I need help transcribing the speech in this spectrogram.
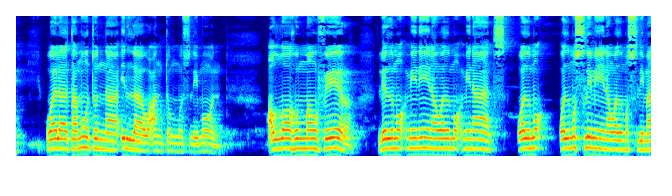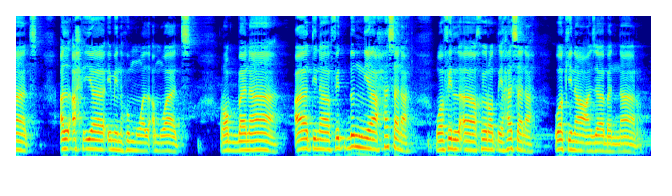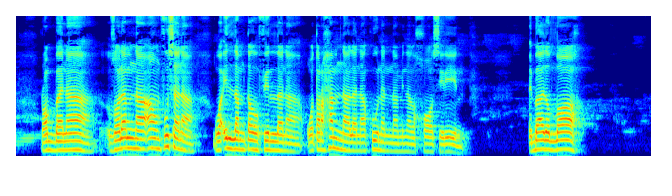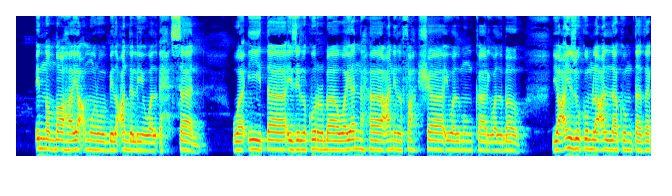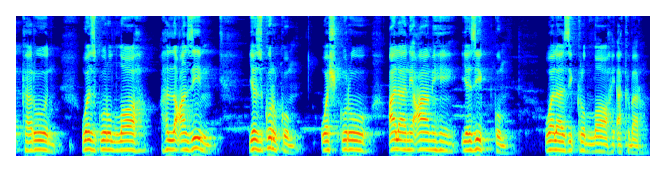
ولا تموتن إلا وأنتم مسلمون. اللهم اغفر للمؤمنين والمؤمنات والمسلمين والمسلمات الأحياء منهم والأموات. ربنا آتنا في الدنيا حسنة وفي الآخرة حسنة وقنا عذاب النار. ربنا ظلمنا أنفسنا وإن لم تغفر لنا وترحمنا لنكونن من الخاسرين. عباد الله إن الله يأمر بالعدل والإحسان وإيتاء ذي القربى وينهى عن الفحشاء والمنكر والبغي يعظكم لعلكم تذكرون. واذكروا الله العظيم يذكركم واشكروا على نعمه يزيدكم. ولا ذكر الله أكبر.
